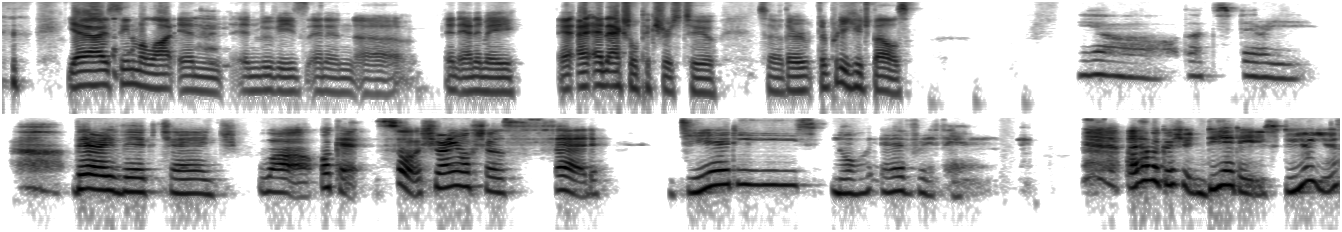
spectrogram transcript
yeah, I've seen them a lot in in movies and in uh in anime and, and actual pictures too. So they're they're pretty huge bells. yeah, that's very very big change. Wow. Okay, so Shrine of Shows said deities know everything. I have a question. Deities, do you use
